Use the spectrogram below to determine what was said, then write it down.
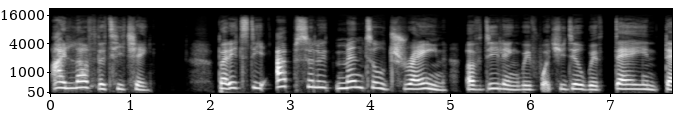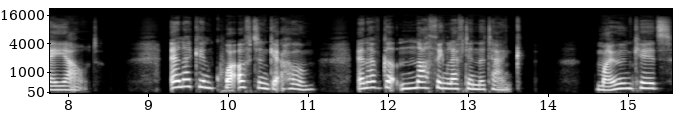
I love the teaching, but it's the absolute mental drain of dealing with what you deal with day in, day out. And I can quite often get home and I've got nothing left in the tank. My own kids,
